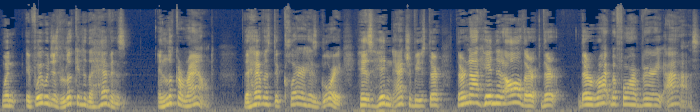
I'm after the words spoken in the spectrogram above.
when if we would just look into the heavens and look around, the heavens declare his glory. His hidden attributes, they're they're not hidden at all. They're they're they're right before our very eyes.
